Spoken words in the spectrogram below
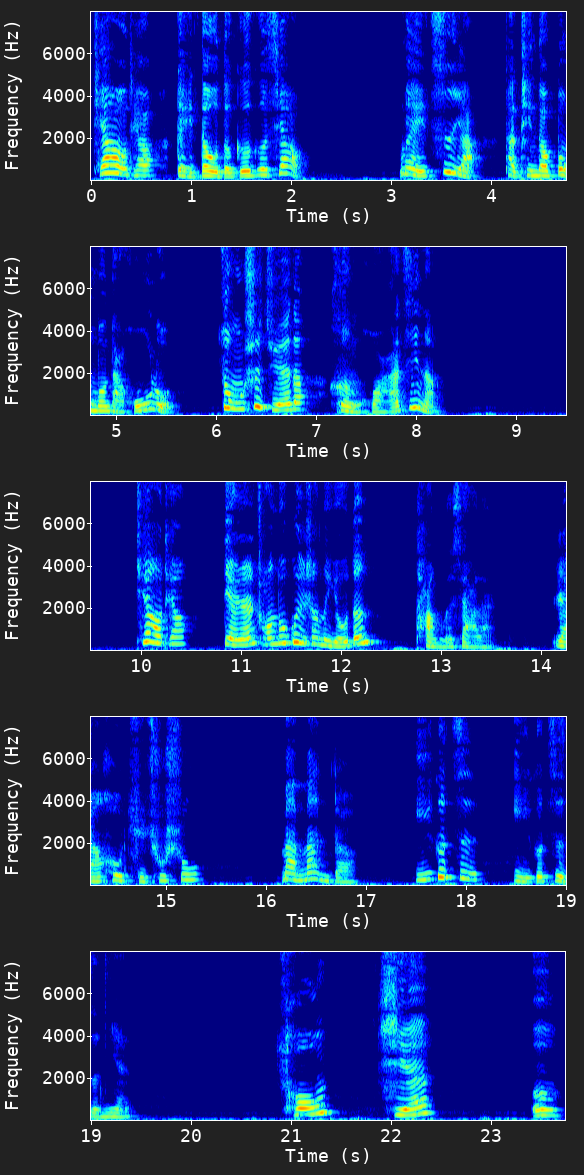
跳跳给逗得咯咯笑。每次呀，他听到蹦蹦打呼噜，总是觉得很滑稽呢。跳跳点燃床头柜上的油灯，躺了下来。然后取出书，慢慢的，一个字一个字的念。从前，呃，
